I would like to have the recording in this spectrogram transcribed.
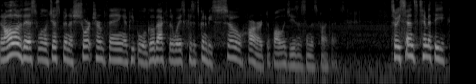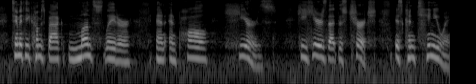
that all of this will have just been a short term thing, and people will go back to their ways because it's going to be so hard to follow Jesus in this context. So he sends Timothy. Timothy comes back months later, and, and Paul hears. He hears that this church is continuing,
